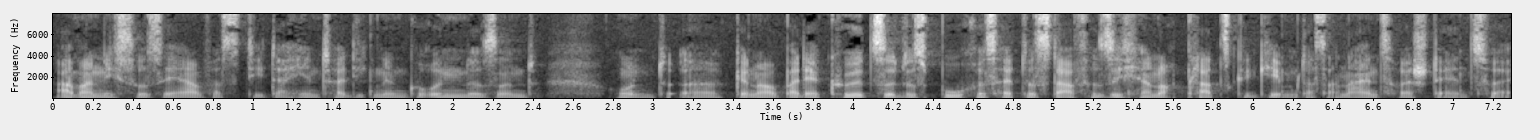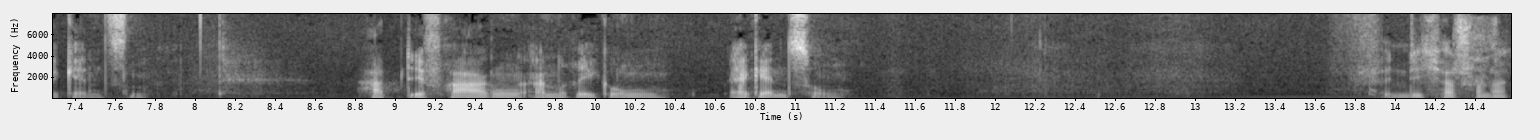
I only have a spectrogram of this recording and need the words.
aber nicht so sehr, was die dahinterliegenden Gründe sind. Und äh, genau bei der Kürze des Buches hätte es dafür sicher noch Platz gegeben, das an ein, zwei Stellen zu ergänzen. Habt ihr Fragen, Anregungen, Ergänzungen? Finde ich ja schon eine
